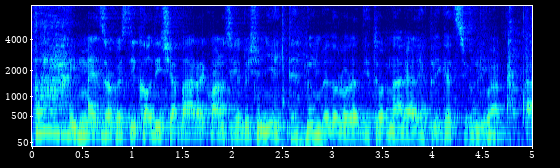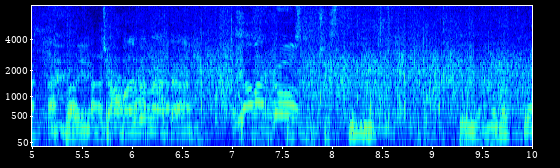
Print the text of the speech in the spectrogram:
Ah, in mezzo a questi codici a barre qua non si capisce niente. Non vedo l'ora di tornare alle applicazioni, guarda. Ciao, buona giornata. Ciao Marco. Questo è un cestino. Togliamo da qua.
